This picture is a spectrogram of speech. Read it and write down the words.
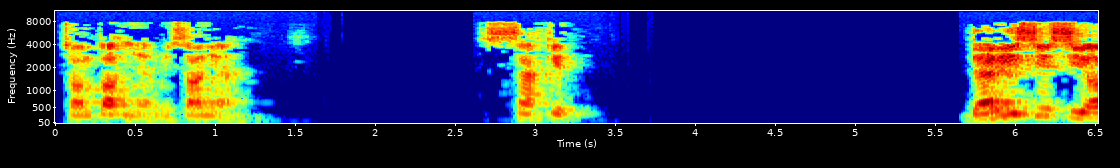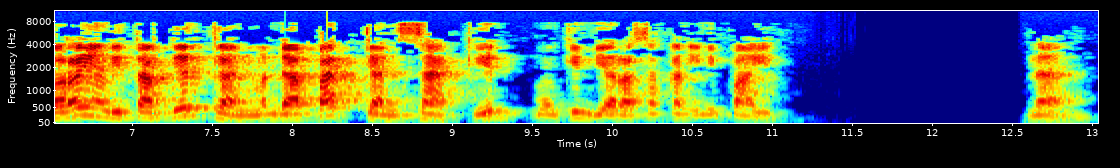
Contohnya misalnya, sakit. Dari sisi orang yang ditakdirkan mendapatkan sakit, mungkin dia rasakan ini pahit. Nah,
